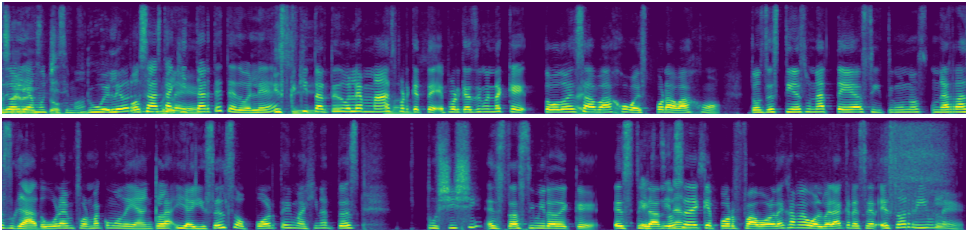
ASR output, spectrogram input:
dolía esto. muchísimo. Duele O sea, hasta horrible. quitarte te duele. Es que Sí. quitarte duele más, Más. porque te, porque haz de cuenta que todo es Ay, abajo, es por abajo. Entonces tienes una T así, tienes unos- una rasgadura en forma como de ancla y ahí es el soporte, imagínate. Entonces tu shishi está así, mira, de que estirándose, de que por favor déjame volver a crecer. Es horrible.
